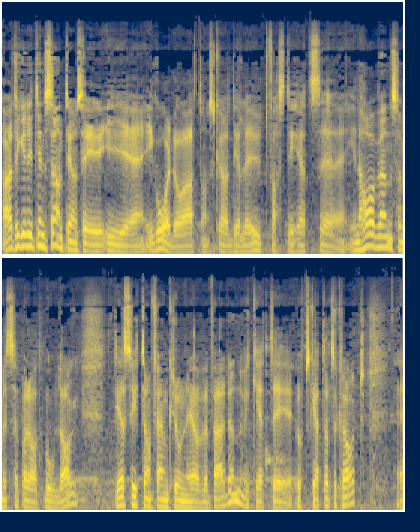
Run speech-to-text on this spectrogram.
Ja, jag tycker det är lite intressant det de säger i, eh, igår då, att de ska dela ut fastighetsinnehaven som ett separat bolag. Dels hittar de 5 kronor i övervärden, vilket är uppskattat såklart. Eh,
